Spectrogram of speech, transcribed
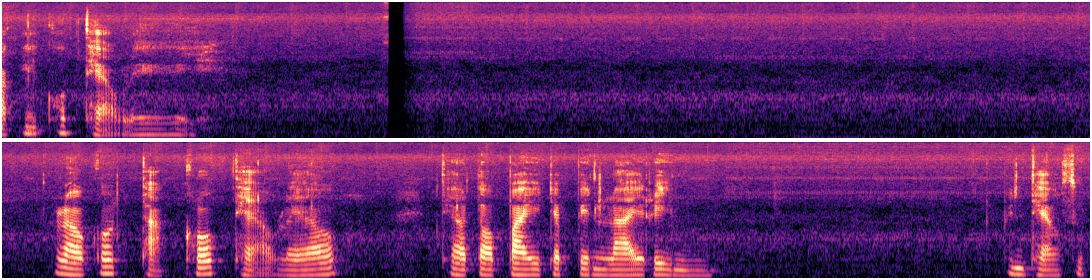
ถักให้ครบแถวเลย เราก็ถักครบแถวแล้ว แถวต่อไปจะเป็นลายริม เป็นแถวสุด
